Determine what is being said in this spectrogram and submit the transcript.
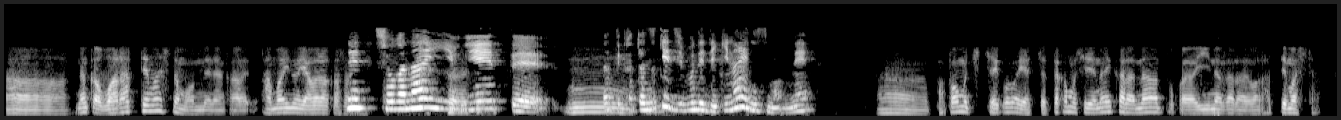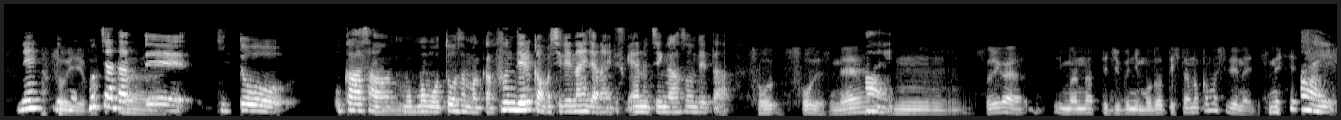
ああ、なんか笑ってましたもんね。なんか、あまりの柔らかさに。ね、しょうがないよねって。うんだって片付け自分でできないですもんね。ああ、パパもちっちゃい頃はやっちゃったかもしれないからな、とか言いながら笑ってました。ね。そういえばおもちゃだって、きっと、お母さんも、もうお父様が踏んでるかもしれないじゃないですか。ヤヌチンが遊んでた。そう、そうですね。はいうん。それが今になって自分に戻ってきたのかもしれないですね。はい。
